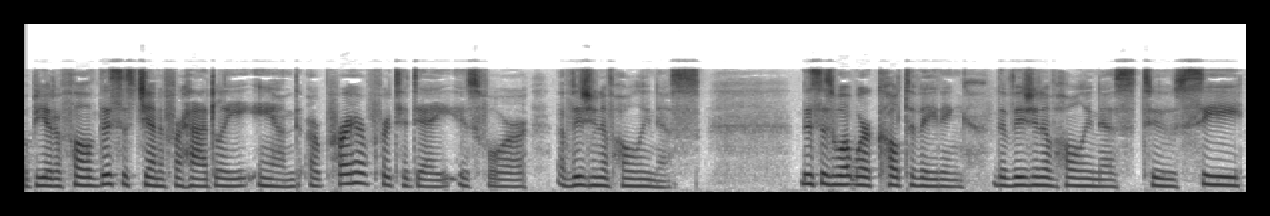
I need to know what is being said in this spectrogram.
beautiful. This is Jennifer Hadley, and our prayer for today is for a vision of holiness. This is what we're cultivating the vision of holiness to see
